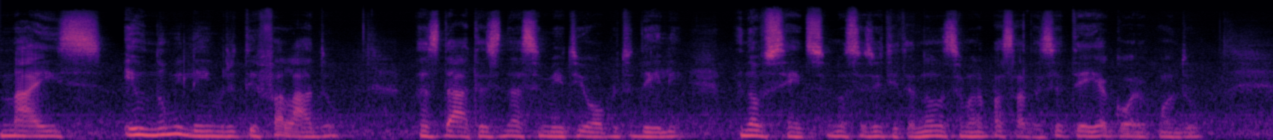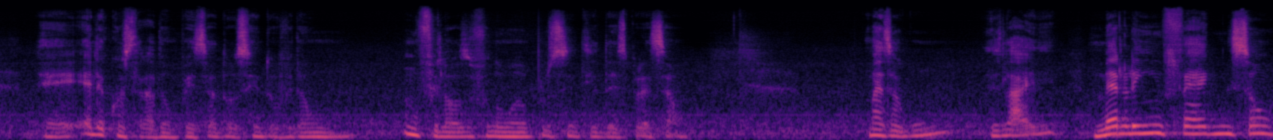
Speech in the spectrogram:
mas eu não me lembro de ter falado das datas de nascimento e óbito dele, 1900, 1980, não na semana passada, citei agora quando é, ele é considerado um pensador, sem dúvida, um, um filósofo no amplo sentido da expressão. Mais algum slide? Marilyn Ferguson,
